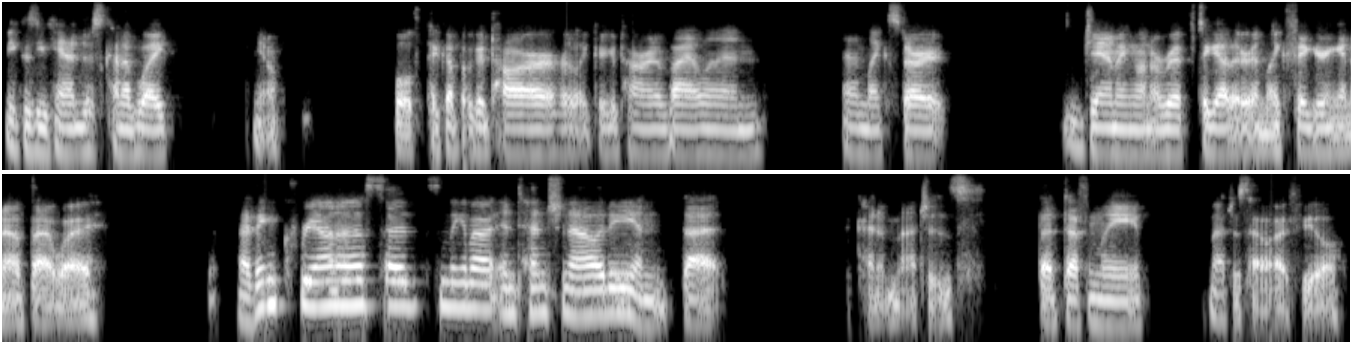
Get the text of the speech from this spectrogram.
because you can't just kind of like you know both pick up a guitar or like a guitar and a violin and like start jamming on a riff together and like figuring it out that way i think rihanna said something about intentionality and that kind of matches that definitely matches how i feel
